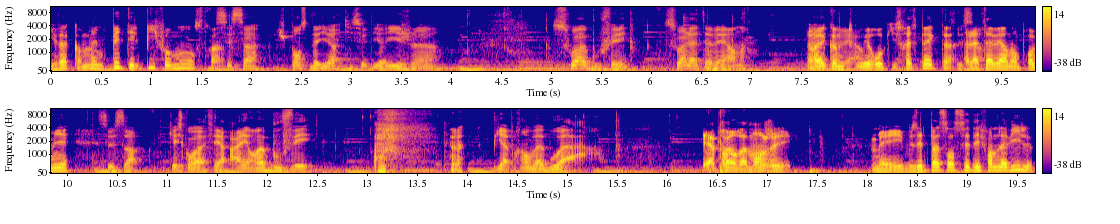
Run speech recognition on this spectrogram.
Il va quand même péter le pif au monstre. C'est ça. Je pense d'ailleurs qu'il se dirige euh, soit à bouffer, soit à la taverne. La Ouais, comme taverne. tout héros qui se respecte. À la taverne en premier. C'est ça. Qu'est-ce qu'on va faire? Allez, on va bouffer. Puis après, on va boire. Et après, on va manger. Mais vous êtes pas censé défendre la ville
